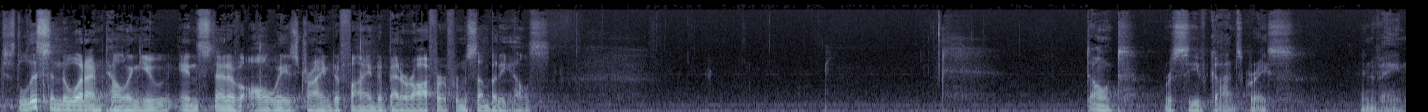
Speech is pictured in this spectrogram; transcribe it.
just listen to what I'm telling you instead of always trying to find a better offer from somebody else? Don't receive God's grace in vain.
